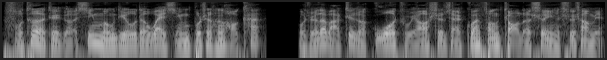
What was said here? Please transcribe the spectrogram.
福特这个新蒙迪欧的外形不是很好看。我觉得吧，这个锅主要是在官方找的摄影师上面，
